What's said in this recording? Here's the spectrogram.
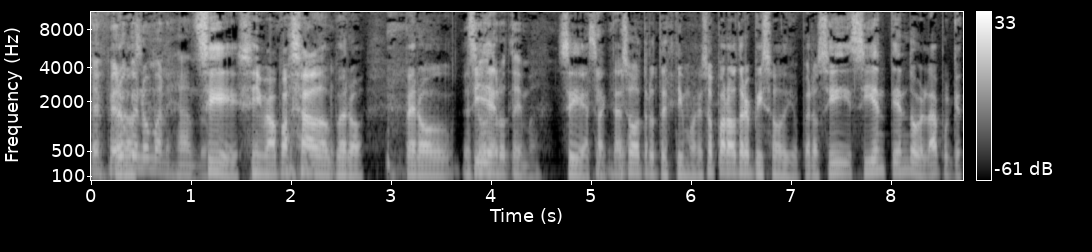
Espero pero- que no manejando. Sí, sí me ha pasado, pero, pero Es sí, otro en- tema. sí, exacto. Eso es otro testimonio. Eso es para otro episodio. Pero sí, sí entiendo, ¿verdad? Porque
